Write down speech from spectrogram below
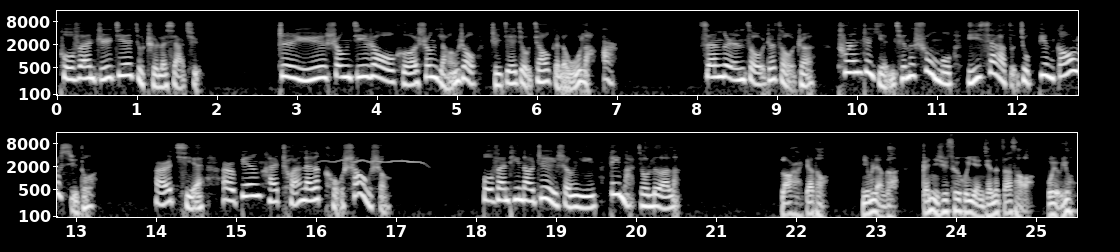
普凡直接就吃了下去。至于生鸡肉和生羊肉，直接就交给了吴老二。三个人走着走着，突然这眼前的树木一下子就变高了许多，而且耳边还传来了口哨声。普凡听到这声音，立马就乐了。老二，丫头，你们两个。赶紧去摧毁眼前的杂草，我有用。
